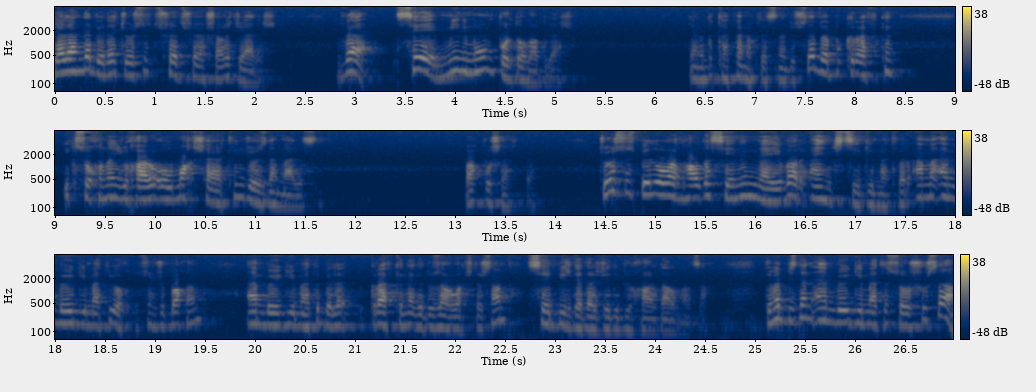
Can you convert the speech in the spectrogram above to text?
Gələndə belə görürsüz, düşə-düşə aşağı gəlir. Və C minimum burada ola bilər. Yəni, bu təpə nöqtəsinə düşsə və bu qrafikin x oxundan yuxarı olmaq şərtini gözləməlisin. Bax, bu şərtdə. Görürsünüz, belə olan halda C-nin nəyi var? Ən kiçik qiymət var. Amma ən böyük qiyməti yoxdur. Çünki baxın, ən böyük qiyməti belə qrafiki nə qədər uzaqlaşdırsam, C bir qədər gedib yuxarıda alınacaq. Demək, bizdən ən böyük qiyməti soruşursa,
